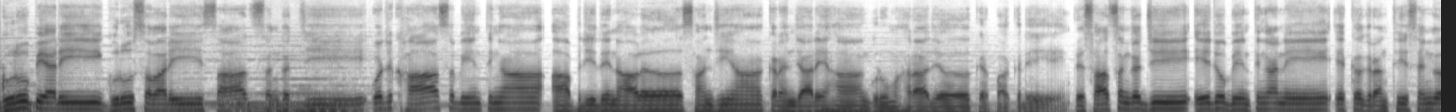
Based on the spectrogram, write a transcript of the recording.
ਗੁਰੂ ਪਿਆਰੀ, ਗੁਰੂ ਸਵਾਰੀ, ਸਾਧ ਸੰਗਤ ਜੀ, ਕੁਝ ਖਾਸ ਬੇਨਤੀਆਂ ਆਪ ਜੀ ਦੇ ਨਾਲ ਸਾਂਝੀਆਂ ਕਰਨ ਜਾ ਰਹੇ ਹਾਂ। ਗੁਰੂ ਮਹਾਰਾਜ, ਕਿਰਪਾ ਕਰੇ। ਤੇ ਸਾਧ ਸੰਗਤ ਜੀ, ਇਹ ਜੋ ਬੇਨਤੀਆਂ ਨੇ, ਇੱਕ ਗ੍ਰੰਥੀ ਸਿੰਘ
